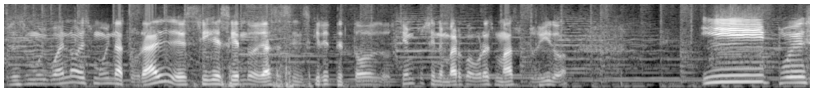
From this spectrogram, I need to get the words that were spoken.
pues es muy bueno, es muy natural, es- sigue siendo el Assassin's Creed de todos los tiempos, sin embargo ahora es más fluido. Y pues,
